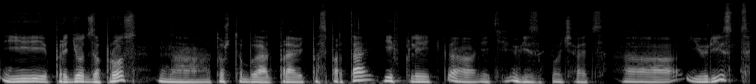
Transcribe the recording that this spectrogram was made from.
И придет запрос на то, чтобы отправить паспорта и вклеить а, эти визы, получается. А, юрист,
